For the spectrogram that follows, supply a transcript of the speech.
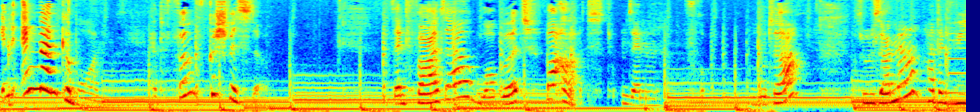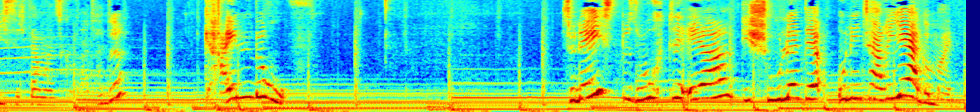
in England geboren. Er hatte fünf Geschwister. Sein Vater Robert war Arzt und seine Mutter Susanna hatte, wie es sich damals gehört hatte, keinen Beruf. Zunächst besuchte er die Schule der Unitariergemeinde.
